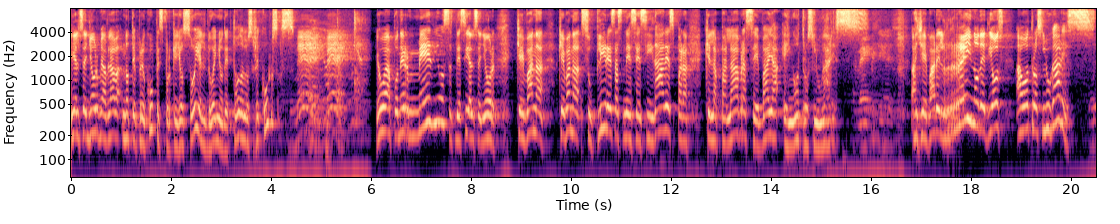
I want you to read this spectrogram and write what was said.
y el Señor me hablaba, no te preocupes porque yo soy el dueño de todos los recursos. Yo voy a poner medios, decía el Señor, que van, a, que van a suplir esas necesidades para que la palabra se vaya en otros lugares. A llevar el reino de Dios a otros lugares.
